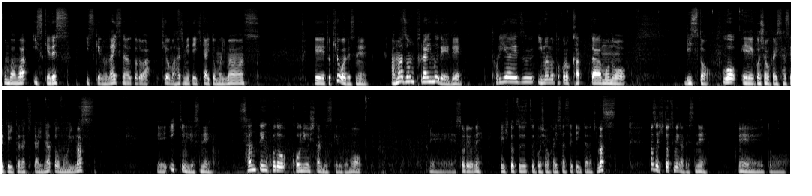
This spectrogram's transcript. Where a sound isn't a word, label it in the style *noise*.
こんばんは、伊助です。伊助のナイスなアウトドア、今日も始めていきたいと思います。えっ、と、今日はですね、Amazon プライムデーで、とりあえず今のところ買ったものリストを、えーご紹介させていただきたいなと思います。えー一気にですね、3点ほど購入したんですけれども、えそれをね、えー一つずつご紹介させていただきます。まず一つ目がですね、えっ、と、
